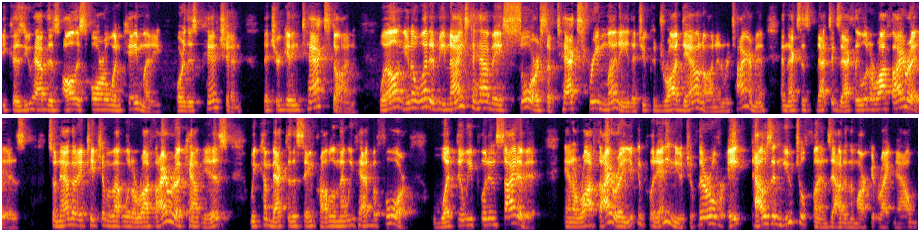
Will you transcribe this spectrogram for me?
because you have this all this 401k money or this pension that you're getting taxed on. Well, you know what? It'd be nice to have a source of tax-free money that you could draw down on in retirement, and that's that's exactly what a Roth IRA is. So now that I teach them about what a Roth IRA account is, we come back to the same problem that we've had before. What do we put inside of it? And a Roth IRA, you can put any mutual. There are over 8,000 mutual funds out in the market right now.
